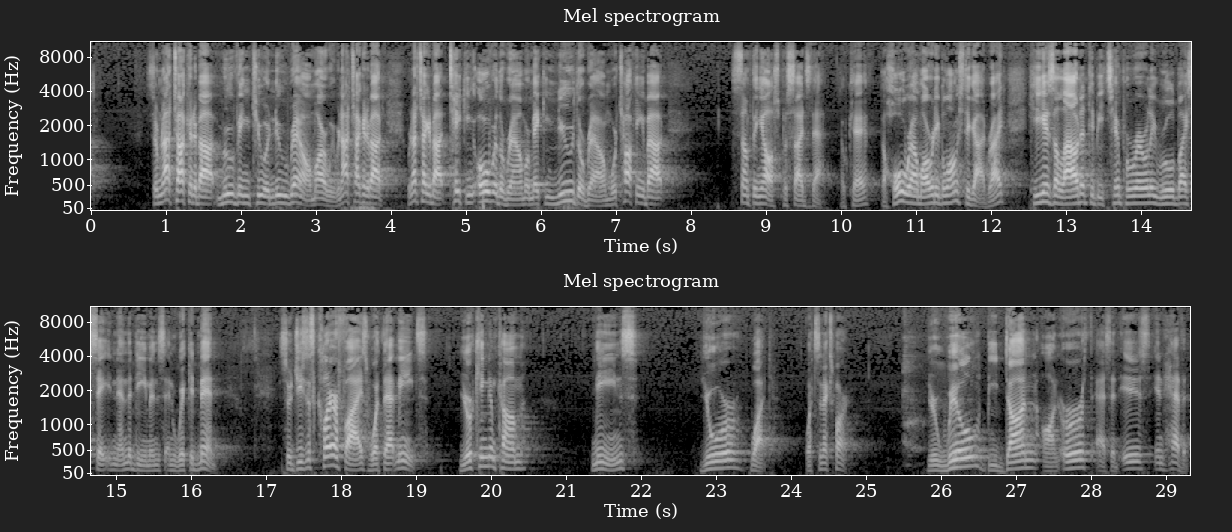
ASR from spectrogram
So we're not talking about moving to a new realm, are we? We're not talking about we're not talking about taking over the realm or making new the realm. We're talking about something else besides that, okay? The whole realm already belongs to God, right? He has allowed it to be temporarily ruled by Satan and the demons and wicked men. So Jesus clarifies what that means. Your kingdom come means your what? What's the next part? Your will be done on earth as it is in heaven.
